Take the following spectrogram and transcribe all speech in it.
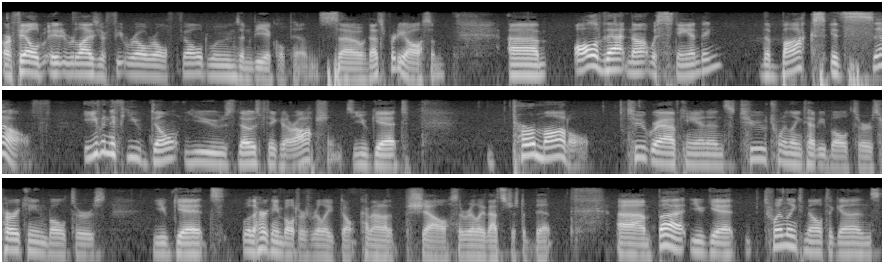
or failed. It relies your roll roll failed wounds and vehicle pins. So that's pretty awesome. Um, all of that notwithstanding, the box itself, even if you don't use those particular options, you get per model two grav cannons, two twin linked heavy bolters, hurricane bolters, you get well the hurricane bolters really don't come out of the shell so really that's just a bit. Um, but you get twin linked melta guns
